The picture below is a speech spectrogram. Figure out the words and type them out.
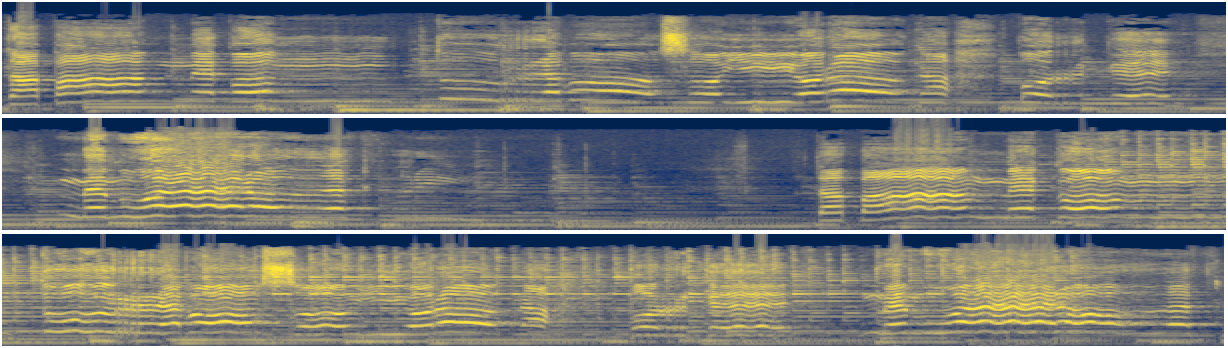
Tapame con tu rebozo, llorona, porque me muero de frío. Tapame con tu rebozo, llorona, porque me muero de frío.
